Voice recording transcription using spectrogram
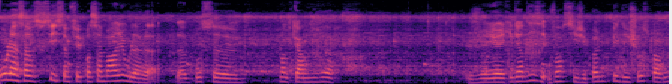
Oh là, ça aussi, ça me fait penser à Mario, là, la, grosse euh, plante carnivore. Je vais regarder, voir si j'ai pas loupé des choses, pardon.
